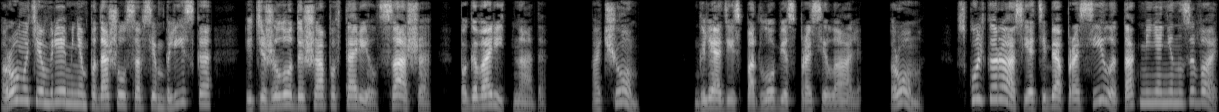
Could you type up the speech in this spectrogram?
Рома тем временем подошел совсем близко и, тяжело дыша, повторил. «Саша, поговорить надо». «О чем?» — глядя из-под лобья, спросила Аля. «Рома, сколько раз я тебя просила так меня не называть?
